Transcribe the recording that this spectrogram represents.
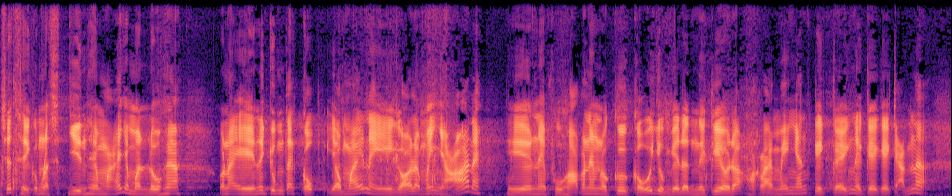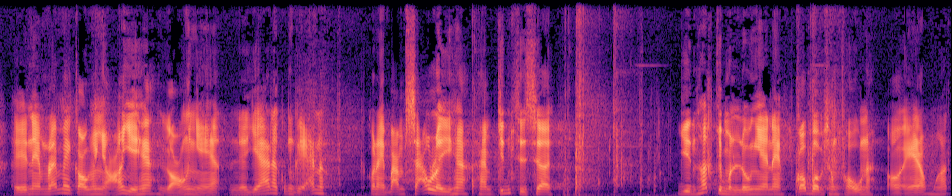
Xích thì cũng là xích zin theo máy cho mình luôn ha. Con này thì nói chung tay cục, dòng máy này gọi là máy nhỏ nè. Thì này phù hợp, anh em nào cưa củi dùng gia đình này kia rồi đó, hoặc là mấy nhánh cây kiển này kia, cây cảnh á, thì anh em lấy mấy con nhỏ nhỏ gì ha. Gọn nhẹ, giá nó cũng rẻ nữa. Con này 36 ly ha 29 cc zin hết cho mình luôn nha anh em. Có bơm xăng phụ nè. Rồi e đóng hết.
